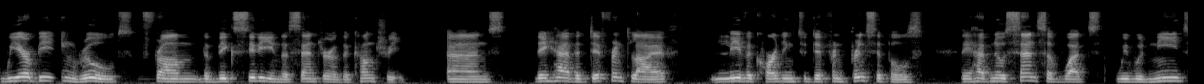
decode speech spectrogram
we are being ruled from the big city in the center of the country and they have a different life live according to different principles they have no sense of what we would need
